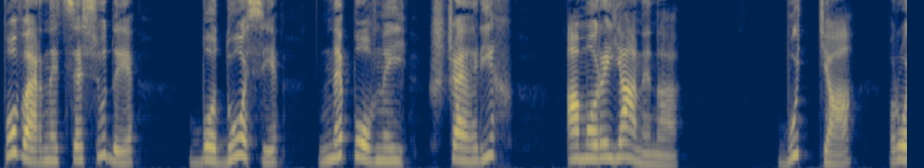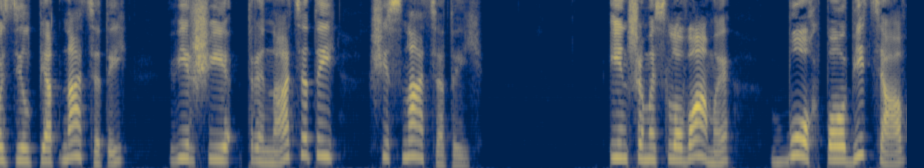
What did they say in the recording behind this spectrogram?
повернеться сюди, бо досі неповний ще гріх Амореянина. Буття, розділ 15, вірші 13, 16. Іншими словами, Бог пообіцяв,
